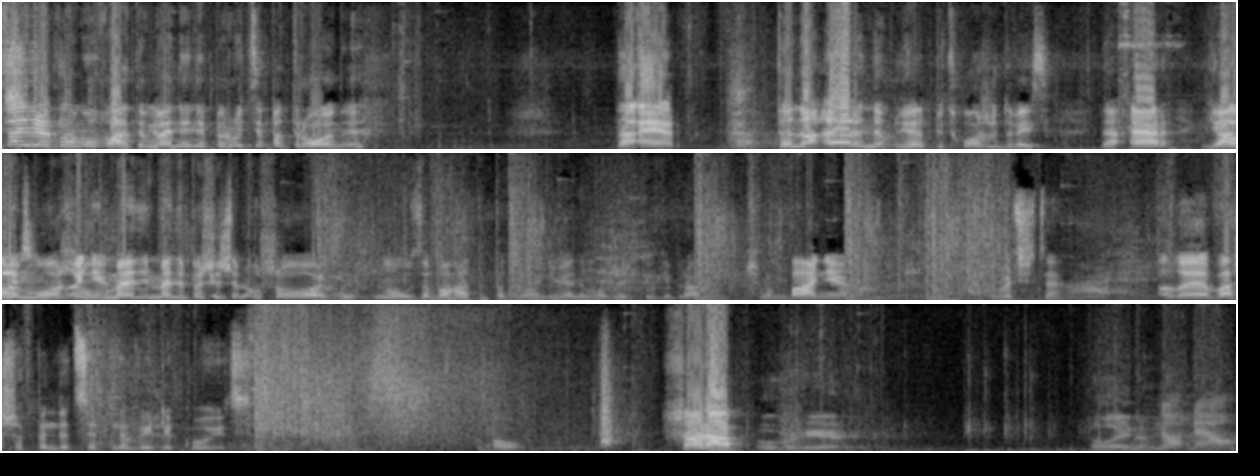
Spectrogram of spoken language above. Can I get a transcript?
Перестань рекламувати, у мене не перуться патрони. На R. Та на R не я підходжу, дивись. На R я Ось не можу. В мене, мене пише, Пішов типу, що ну, забагато патронів, я не можу їх підібрати. Чому? Пані. Вибачте. Але ваш апендицит не вилікується. Оу. Shut up! Over here. Helena, Not now.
